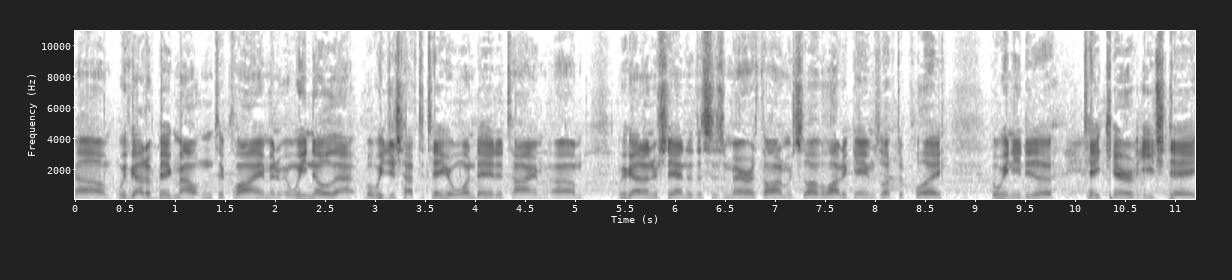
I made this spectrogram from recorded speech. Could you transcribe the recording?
um, we've got a big mountain to climb, and, and, we know that. But we just have to take it one day at a time. Um, we've got to understand that this is a marathon. We still have a lot of games left to play but we need to take care of each day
